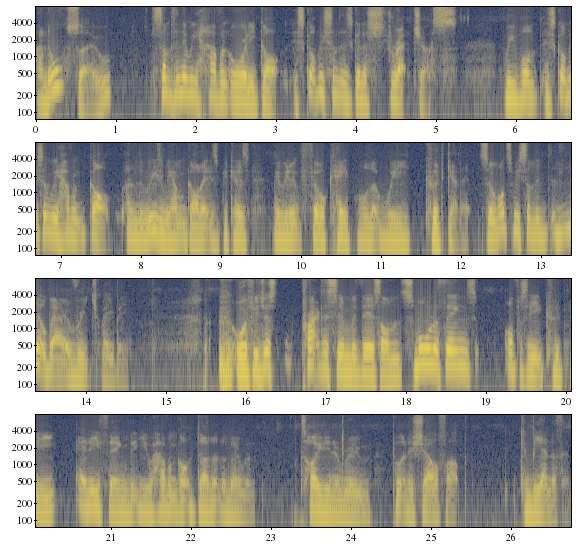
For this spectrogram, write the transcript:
and also something that we haven't already got. It's got to be something that's going to stretch us. We want it's got to be something we haven't got, and the reason we haven't got it is because maybe we don't feel capable that we could get it. So it wants to be something a little bit out of reach, maybe. or if you're just practicing with this on smaller things, obviously it could be anything that you haven't got done at the moment. Tidying a room, putting a shelf up, can be anything.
